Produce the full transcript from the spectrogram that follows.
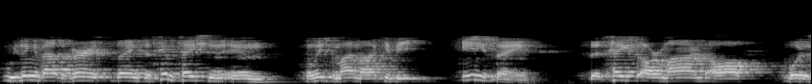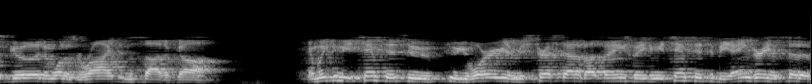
we think about the various things. The temptation in, at least in my mind, can be anything that takes our mind off what is good and what is right in the sight of God. And we can be tempted to, to be worried and be stressed out about things. We can be tempted to be angry instead of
